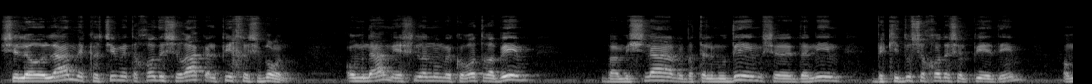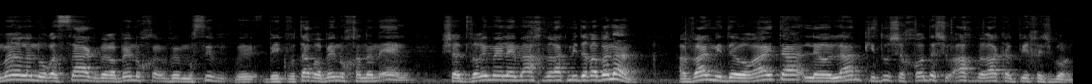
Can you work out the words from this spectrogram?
שלעולם מקדשים את החודש רק על פי חשבון. אמנם יש לנו מקורות רבים במשנה ובתלמודים שדנים בקידוש החודש על פי עדים, אומר לנו רס"ג ורבנו, ומוסיף בעקבותיו רבנו חננאל שהדברים האלה הם אך ורק מדרבנן. אבל מדאורייתא לעולם קידוש החודש הוא אך ורק על פי חשבון.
